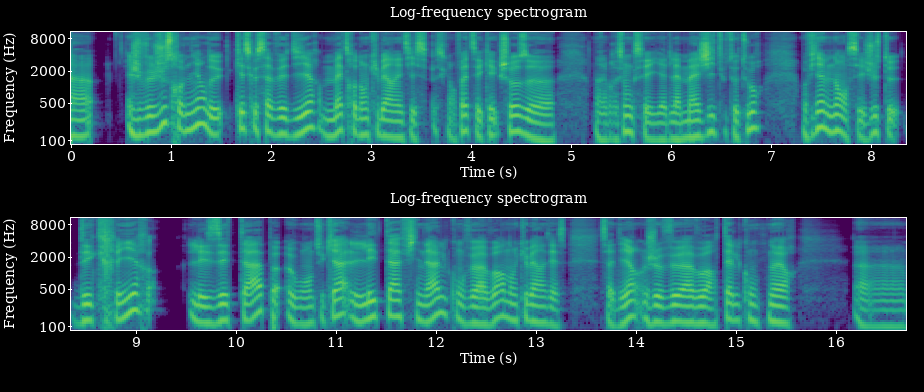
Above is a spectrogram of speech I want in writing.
Euh, je veux juste revenir de qu'est-ce que ça veut dire mettre dans Kubernetes? Parce qu'en fait c'est quelque chose euh, on a l'impression que c'est y a de la magie tout autour. Au final non, c'est juste décrire les étapes ou en tout cas l'état final qu'on veut avoir dans Kubernetes. C'est-à-dire je veux avoir tel conteneur euh,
